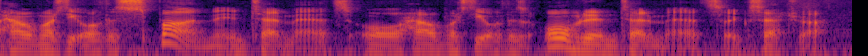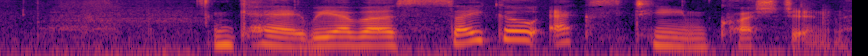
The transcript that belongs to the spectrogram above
how much the Earth is spun in ten minutes or how much the Earth is orbited in ten minutes, etc. Okay, we have a Psycho X Team question.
